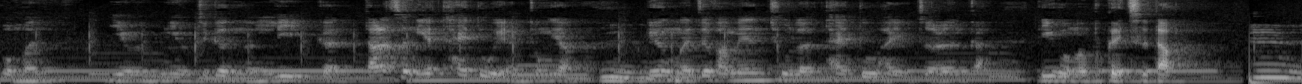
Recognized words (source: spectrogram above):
我们有你有这个能力，跟当然是你的态度也很重要。嗯，因为我们这方面除了态度，还有责任感。第一，我们不可以迟到。嗯，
